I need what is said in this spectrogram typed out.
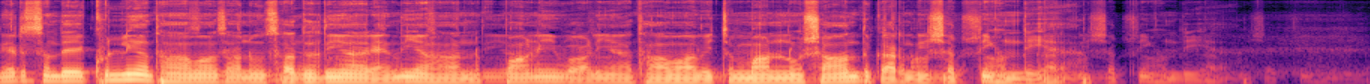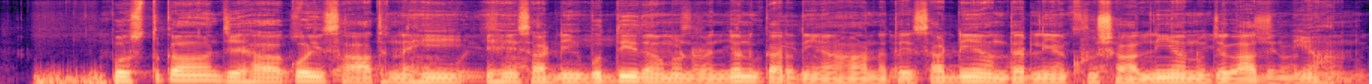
ਨਿਰਸੰਦੇ ਖੁੱਲੀਆਂ ਥਾਵਾਂ ਸਾਨੂੰ ਸੱਦਦੀਆਂ ਰਹਿੰਦੀਆਂ ਹਨ। ਪਾਣੀ ਵਾਲੀਆਂ ਥਾਵਾਂ ਵਿੱਚ ਮਨ ਨੂੰ ਸ਼ਾਂਤ ਕਰਨ ਦੀ ਸ਼ਕਤੀ ਹੁੰਦੀ ਹੈ। ਪੁਸਤਕਾਂ ਜਿਹਾ ਕੋਈ ਸਾਥ ਨਹੀਂ, ਇਹ ਸਾਡੀ ਬੁੱਧੀ ਦਾ ਮਨੋਰੰਜਨ ਕਰਦੀਆਂ ਹਨ ਅਤੇ ਸਾਡੀਆਂ ਅੰਦਰਲੀਆਂ ਖੁਸ਼ਹਾਲੀਆਂ ਨੂੰ ਜਗਾ ਦਿੰਦੀਆਂ ਹਨ।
